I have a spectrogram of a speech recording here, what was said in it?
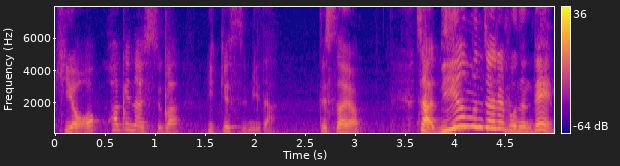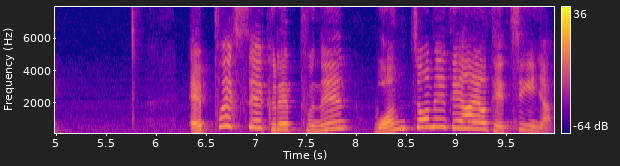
기억 확인할 수가 있겠습니다. 됐어요? 자, 니은 문제를 보는데 fx의 그래프는 원점에 대하여 대칭이냐?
